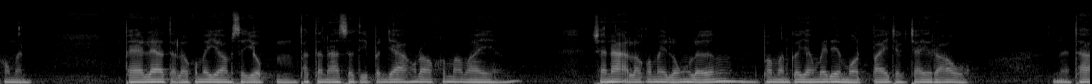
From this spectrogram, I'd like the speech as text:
ของมัน แพ้แล้วแต่เราก็ไม่ยอมสยบพัฒนาสติปัญญาของเราเข้ามาใหม่อย่างนี้ชนะเราก็ไม่หลงเหลิง เพราะมันก็ยังไม่ได้หมดไปจากใจเรานะถ้า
